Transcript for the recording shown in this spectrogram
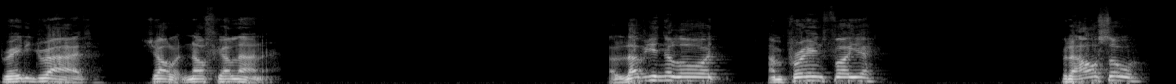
Brady Drive, Charlotte, North Carolina. I love you in the Lord. I'm praying for you. But I also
